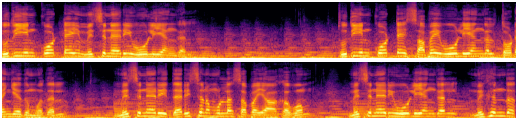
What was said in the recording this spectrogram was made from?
துதியின் கோட்டை மிஷினரி ஊழியங்கள். துதியின் கோட்டை சபை ஊழியங்கள் தொடங்கியது முதல் மிஷினரி தரிசனமுள்ள சபையாகவும் மிஷினரி ஊழியங்கள் மிகுந்த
